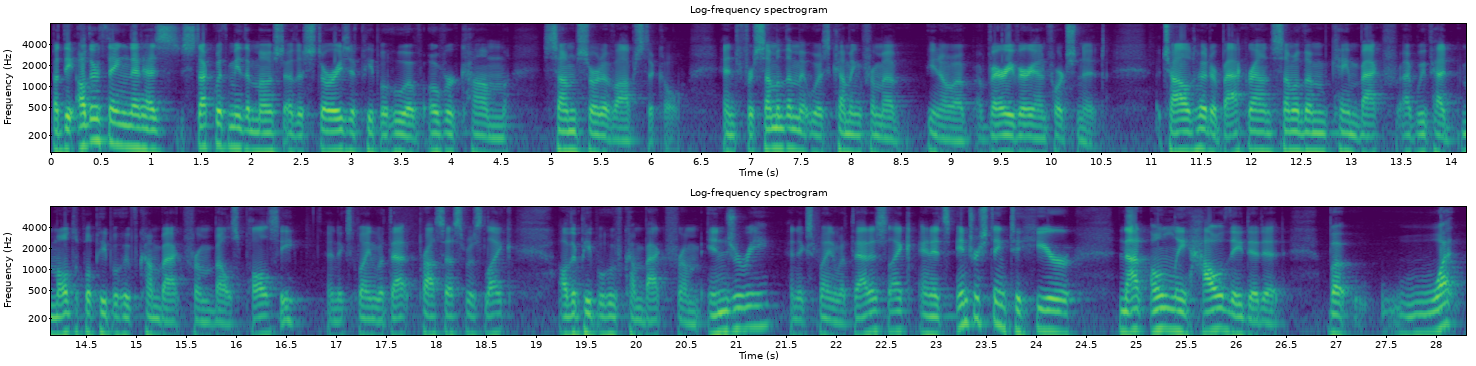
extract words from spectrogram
But the other thing that has stuck with me the most are the stories of people who have overcome some sort of obstacle. And for some of them, it was coming from a you know a, a very very unfortunate childhood or background. Some of them came back. uh, We've had multiple people who've come back from Bell's palsy and explained what that process was like. Other people who've come back from injury and explained what that is like. And it's interesting to hear not only how they did it, but what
